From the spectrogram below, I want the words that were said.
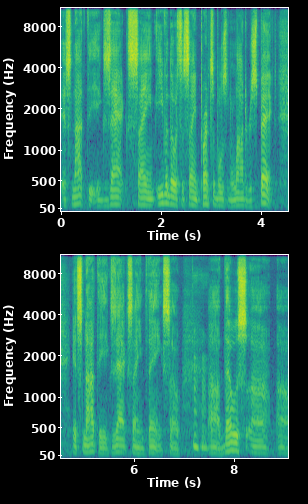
It's not the exact same, even though it's the same principles in a lot of respect. It's not the exact same thing. So uh, those uh, uh,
